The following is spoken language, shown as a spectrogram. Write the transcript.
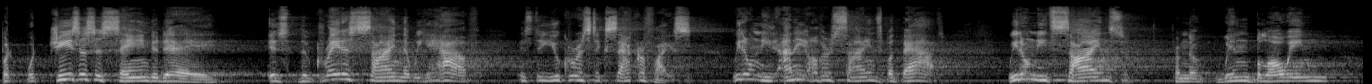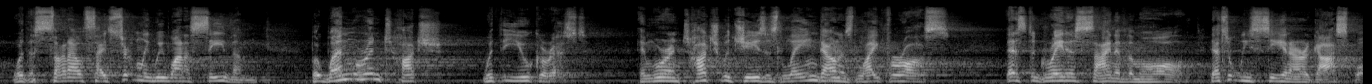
but what Jesus is saying today is the greatest sign that we have is the Eucharistic sacrifice. We don't need any other signs but that. We don't need signs from the wind blowing or the sun outside. Certainly, we want to see them. But when we're in touch with the Eucharist and we're in touch with Jesus laying down his life for us, that's the greatest sign of them all. That's what we see in our gospel.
